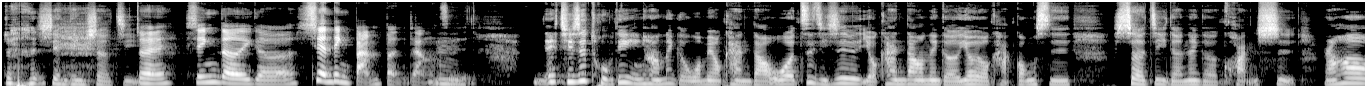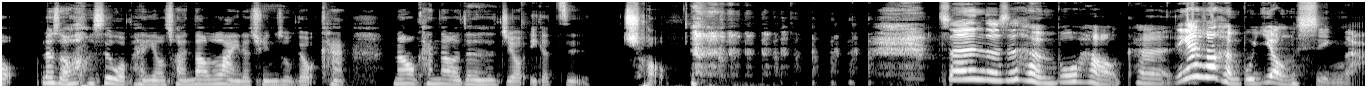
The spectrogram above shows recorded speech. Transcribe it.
就是限定设计，对，新的一个限定版本这样子。嗯哎、欸，其实土地银行那个我没有看到，我自己是有看到那个悠游卡公司设计的那个款式，然后那时候是我朋友传到 LINE 的群组给我看，然后我看到了真的是只有一个字丑，真的是很不好看，应该说很不用心啦。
